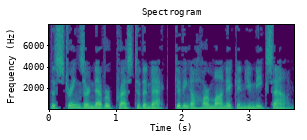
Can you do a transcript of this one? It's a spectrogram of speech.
The strings are never pressed to the neck, giving a harmonic and unique sound.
